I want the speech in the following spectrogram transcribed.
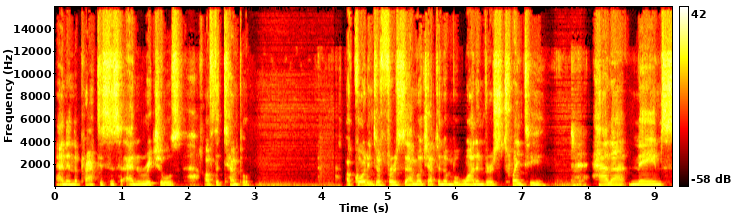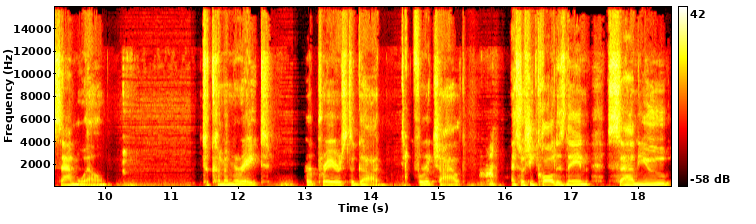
and in the practices and rituals of the temple. According to 1 Samuel chapter number 1 and verse 20, Hannah named Samuel to commemorate her prayers to God for a child. And so she called his name Samuel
